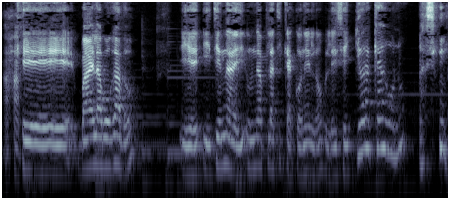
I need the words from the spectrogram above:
Ajá. Que va el abogado y, y, tiene una plática con él, ¿no? Le dice, ¿y ahora qué hago, no? Así.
